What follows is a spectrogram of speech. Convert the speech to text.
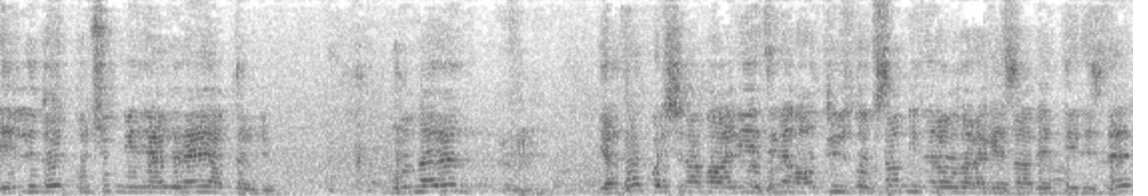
54,5 milyar liraya yaptırılıyor. Bunların yatak başına maliyetini 690 bin lira olarak hesap ettiğinizde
